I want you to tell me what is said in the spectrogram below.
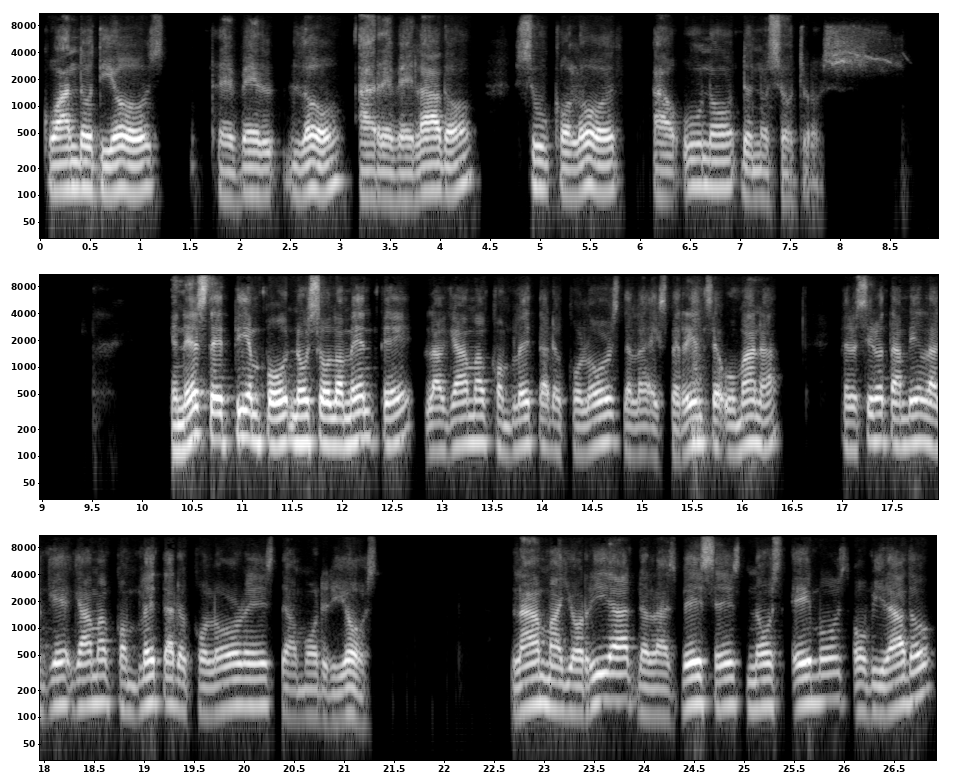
Cuando Dios reveló, ha revelado su color a uno de nosotros. En este tiempo, no solamente la gama completa de colores de la experiencia humana pero sino también la gama completa de colores de amor de Dios. La mayoría de las veces nos hemos olvidado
